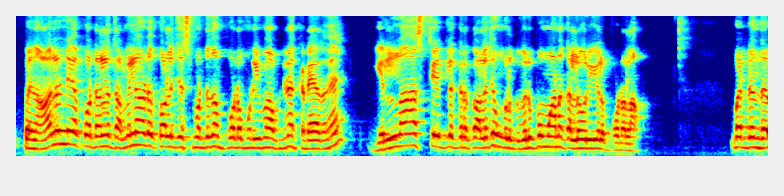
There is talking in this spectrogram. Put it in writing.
இப்போ இந்த ஆல் இந்தியா கோட்டால தமிழ்நாடு காலேஜஸ் மட்டும் தான் போட முடியுமா அப்படின்னா கிடையாதுங்க. எல்லா ஸ்டேட்ல இருக்கிற காலேஜும் உங்களுக்கு விருப்பமான கல்லூரிகளை போடலாம். பட் இந்த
